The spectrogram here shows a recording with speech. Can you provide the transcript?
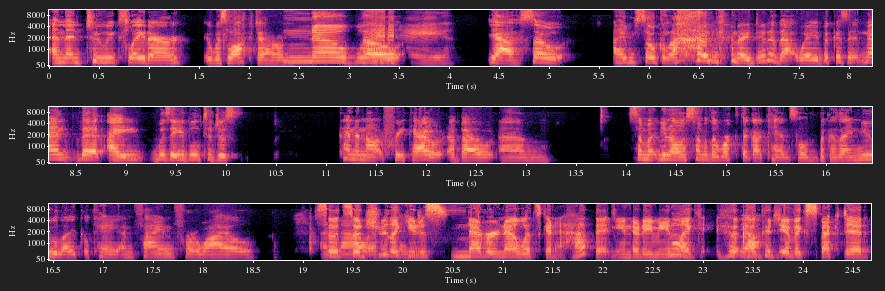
and then two weeks later it was lockdown No way. yeah so i'm so glad that i did it that way because it meant that i was able to just kind of not freak out about um some of you know some of the work that got canceled because i knew like okay i'm fine for a while So And it's so true. Like you just never know what's going to happen. You know what I mean? No. Like h- how could you have expected,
